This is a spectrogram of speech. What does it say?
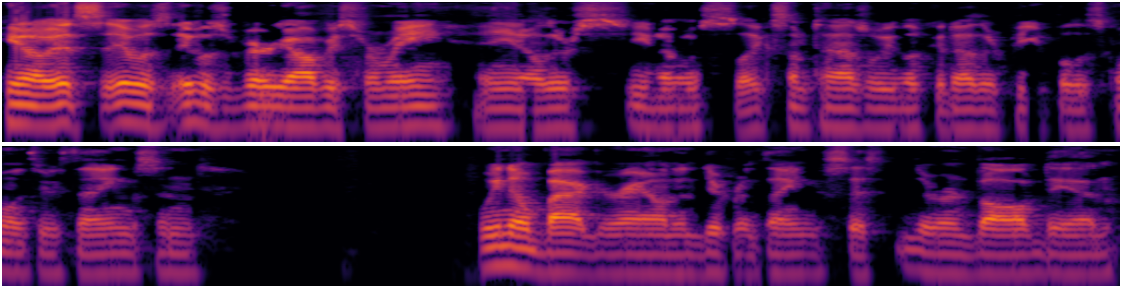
you know it's it was it was very obvious for me and you know there's you know it's like sometimes we look at other people that's going through things and we know background and different things that they're involved in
